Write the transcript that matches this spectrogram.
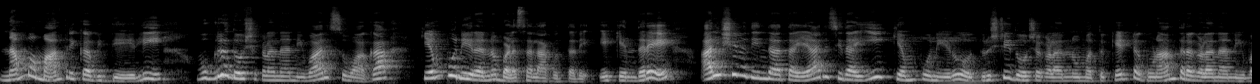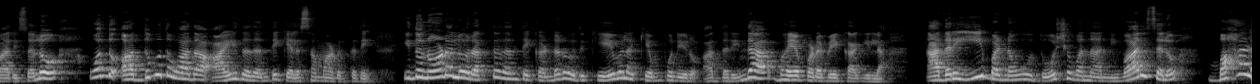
ನಮ್ಮ ಮಾಂತ್ರಿಕ ವಿದ್ಯೆಯಲ್ಲಿ ಉಗ್ರ ದೋಷಗಳನ್ನು ನಿವಾರಿಸುವಾಗ ಕೆಂಪು ನೀರನ್ನು ಬಳಸಲಾಗುತ್ತದೆ. ಏಕೆಂದರೆ ಅರಿಶಿನದಿಂದ ತಯಾರಿಸಿದ ಈ ಕೆಂಪು ನೀರು ದೃಷ್ಟಿದೋಷಗಳನ್ನು ಮತ್ತು ಕೆಟ್ಟ ಗುಣಾಂತರಗಳನ್ನು ನಿವಾರಿಸಲು ಒಂದು ಅದ್ಭುತವಾದ ಆಯುಧದಂತೆ ಕೆಲಸ ಮಾಡುತ್ತದೆ. ಇದು ನೋಡಲು ರಕ್ತದಂತೆ ಕಂಡರೂ ಇದು ಕೇವಲ ಕೆಂಪು ನೀರು. ಆದ್ದರಿಂದ ಭಯಪಡಬೇಕಾಗಿಲ್ಲ. ಆದರೆ ಈ ಬಣ್ಣವು ದೋಷವನ್ನು ನಿವಾರಿಸಲು ಬಹಳ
